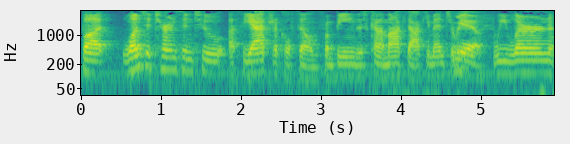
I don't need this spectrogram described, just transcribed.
but once it turns into a theatrical film from being this kind of mock documentary, Yeah. we learn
